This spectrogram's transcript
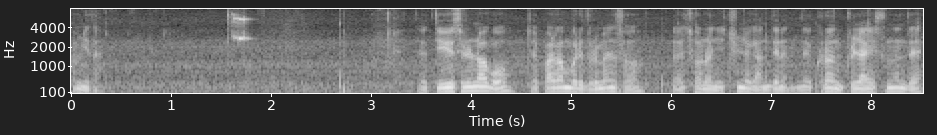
합니다. 네, 뒤에 소리 나고 저 빨간불이 들어오면서 네, 전원이 출력이 안 되는 네, 그런 불량이 있었는데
